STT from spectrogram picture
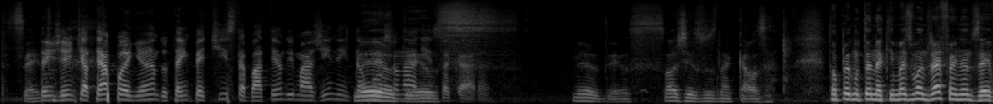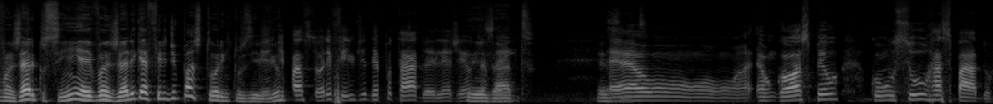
tá certo. Tem gente até apanhando, tem petista batendo, imagina então Meu bolsonarista, Deus. cara. Meu Deus, só Jesus na causa. Estão perguntando aqui, mas o André Fernandes é evangélico? Sim, é evangélico e é filho de pastor, inclusive. Filho viu? de pastor e filho de deputado, elegeu Exato. também. Exato. É um, é um gospel com o sul raspado.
